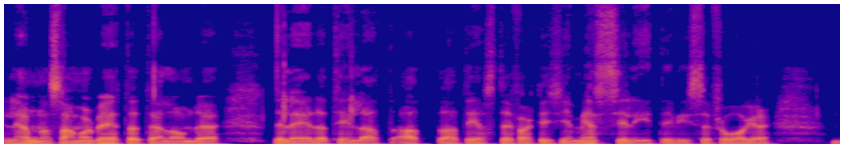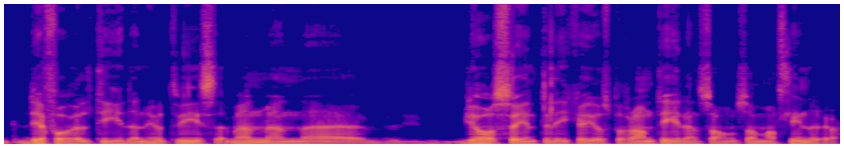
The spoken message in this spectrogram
lämnar samarbetet eller om det, det leder till att, att, att SD faktiskt ger med sig lite i vissa frågor, det får väl tiden utvisa. Men, men uh, jag ser inte lika just på framtiden som, som Mats Linder gör.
